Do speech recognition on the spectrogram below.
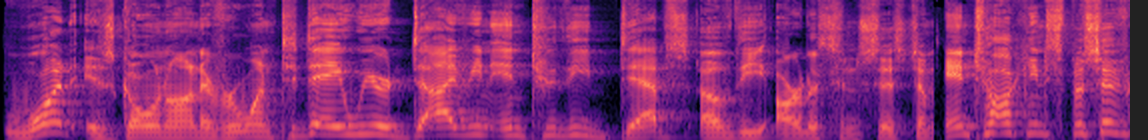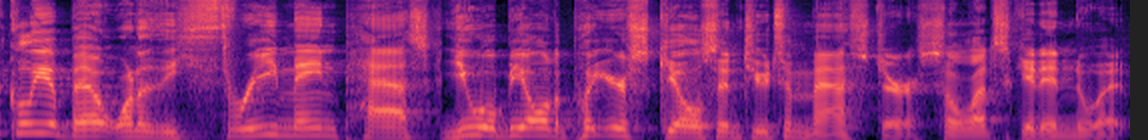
What is going on everyone? Today we are diving into the depths of the artisan system and talking specifically about one of the three main paths you will be able to put your skills into to master. So let's get into it.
